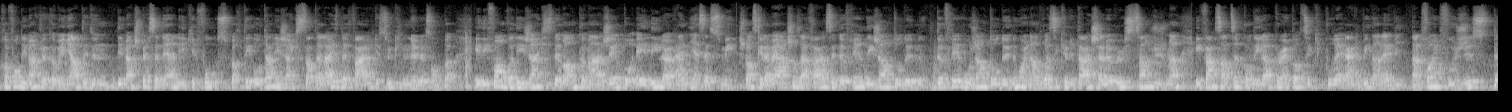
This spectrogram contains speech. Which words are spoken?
profondément que le coming out est une démarche personnelle et qu'il faut supporter autant les gens qui se sentent l'aise de faire que ceux qui ne le sont pas. Et des fois, on voit des gens qui se demandent comment agir pour aider leur ami à s'assumer. Je pense que la meilleure chose à faire, c'est d'offrir des gens autour de nous, d'offrir aux gens autour de nous un endroit sécuritaire, chaleureux, sans jugement et faire sentir qu'on est là, peu importe ce qui pourrait arriver dans la vie. Dans le fond, il faut juste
